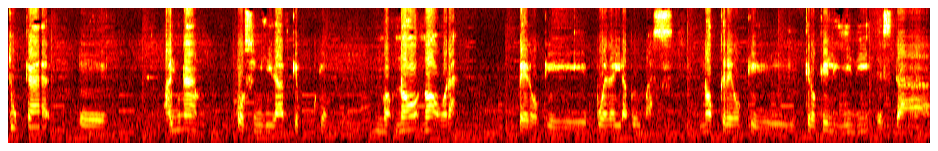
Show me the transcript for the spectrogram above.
Tuca, eh, hay una posibilidad que, que no, no, no, ahora, pero que pueda ir a Pumas. No creo que, creo que Ligini está,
